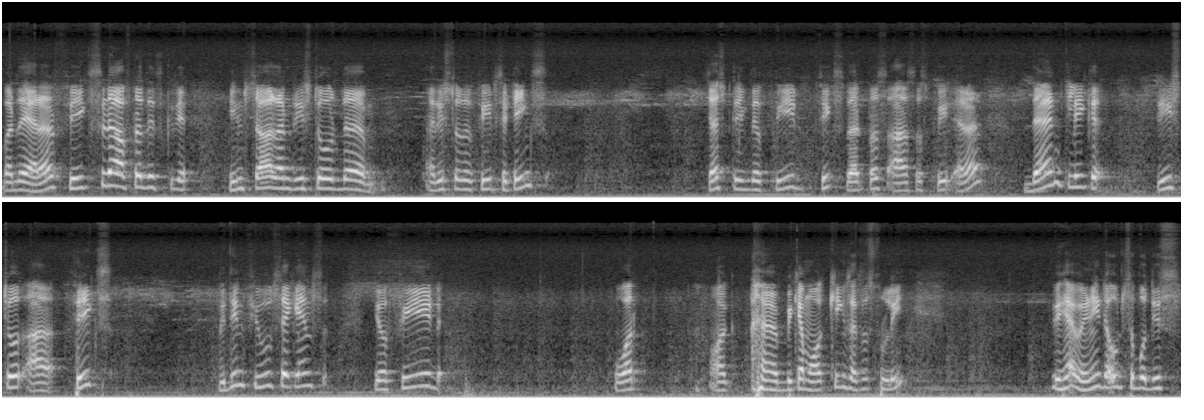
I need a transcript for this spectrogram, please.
but the error fixed after this install and restore the restore the feed settings just click the feed fix WordPress RSS feed error then click restore or fix. Within few seconds your feed work or become working successfully. If you have any doubts about this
